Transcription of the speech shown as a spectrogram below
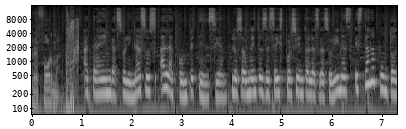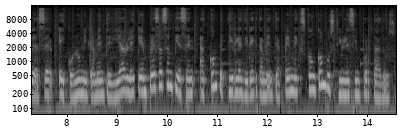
Reforma atraen gasolinazos a la competencia. Los aumentos de 6% a las gasolinas están a punto de hacer económicamente viable que empresas empiecen a competirle directamente a Pemex con combustibles importados.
